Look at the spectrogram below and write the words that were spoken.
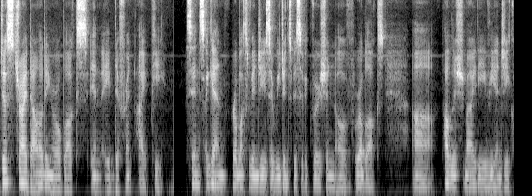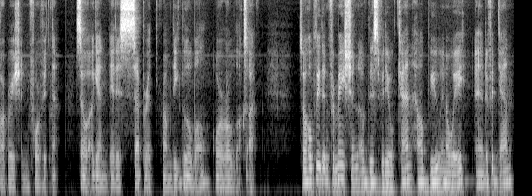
just try downloading Roblox in a different IP. Since again, Roblox VNG is a region-specific version of Roblox uh, published by the VNG Corporation for Vietnam. So again, it is separate from the global or Roblox app. So hopefully the information of this video can help you in a way, and if it can,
